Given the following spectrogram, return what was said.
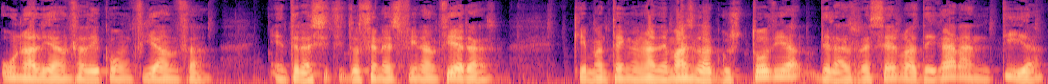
una alianza de confianza entre las instituciones financieras que mantengan además la custodia de las reservas de garantía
